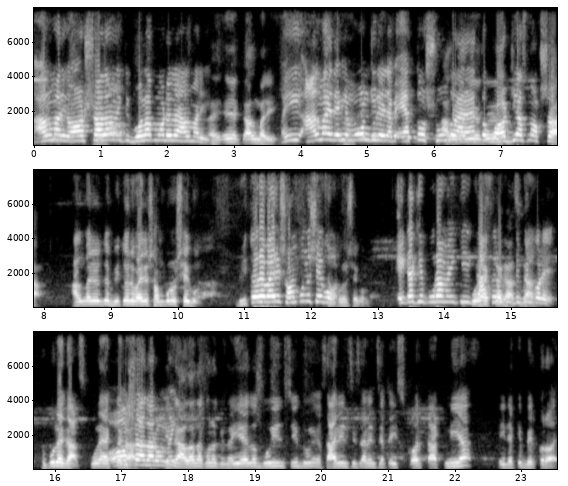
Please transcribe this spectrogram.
আলমারি অসাধারণ একটি গোলাপ মডেলের আলমারি। এই- এই একটা আলমারি। এই আলমারি দেখলে মন জুড়ে যাবে এত সুন্দর আর এত গর্জিয়াস নকশা। আলমারির ভিতরে বাইরে সম্পূর্ণ সেগুন। ভিতরে বাইরে সম্পূর্ণ সেগুন। সম্পূর্ণ সেগুন। এটা কি পুরা মানে কি গাছের উপর ডিপেন্ড করে? পুরো গাছ পুরো একটা গাছ। অসাধারণ, মানে- এটা আলাদা কোনো কিছু না। হলো ইঞ্চি দুই চার ইঞ্চি চার ইঞ্চি একটা স্কোয়ার কাঠ নিয়ে এইটাকে বের করা হয়।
